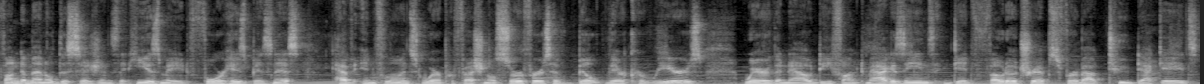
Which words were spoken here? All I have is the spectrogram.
fundamental decisions that he has made for his business have influenced where professional surfers have built their careers, where the now defunct magazines did photo trips for about two decades.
